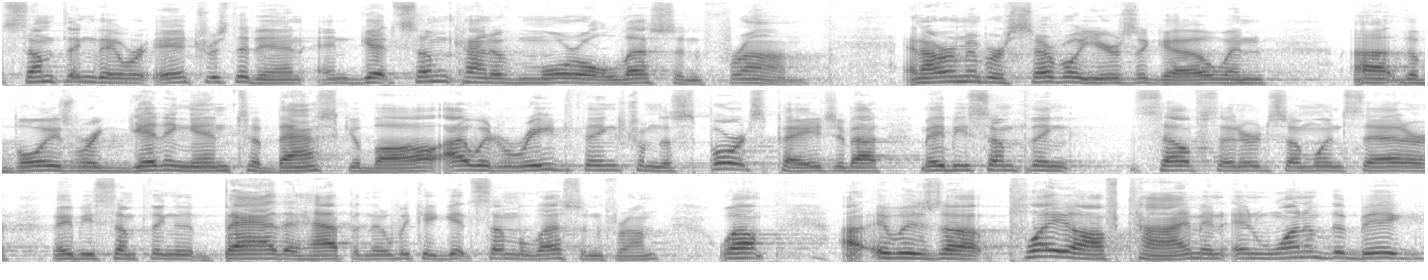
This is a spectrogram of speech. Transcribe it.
something they were interested in and get some kind of moral lesson from. And I remember several years ago when uh, the boys were getting into basketball, I would read things from the sports page about maybe something self centered, someone said, or maybe something bad that happened that we could get some lesson from. Well, uh, it was uh, playoff time, and, and one of the big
